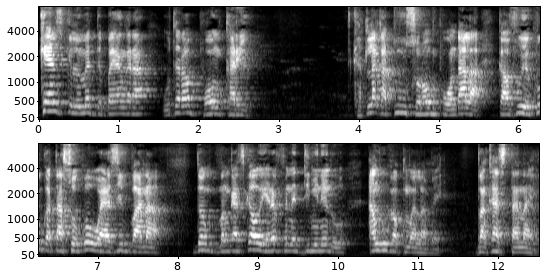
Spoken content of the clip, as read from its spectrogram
15 kilomɛtre de bayangara u taara pɔn kari ka tila ka t'u sɔrɔ pɔnda la k'a f'u ye k'u ka taa so ko wayasi banna donc bankasikaw yɛrɛ fɛnɛ diminen don an k'u ka kuma lamɛn bankas taa n'a ye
